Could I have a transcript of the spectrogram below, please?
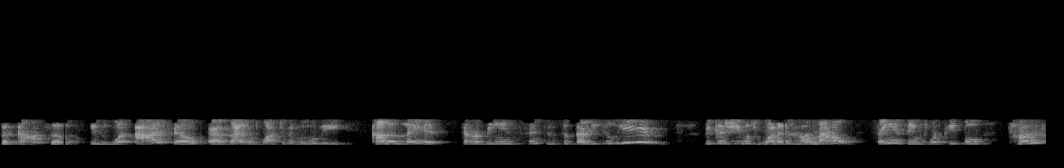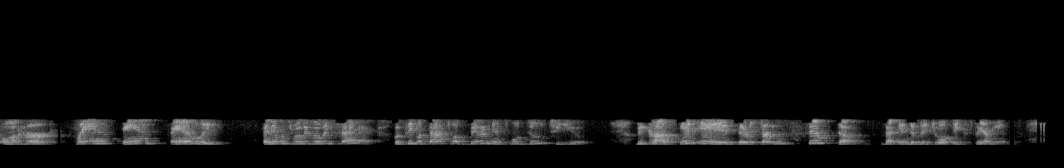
The gossip is what I felt as I was watching the movie kind of led to her being sentenced to 32 years because she was running her mouth, saying things where people turned on her, friends and family. And it was really, really sad. But see, but that's what bitterness will do to you. Because it is, there are certain symptoms that individual experience.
